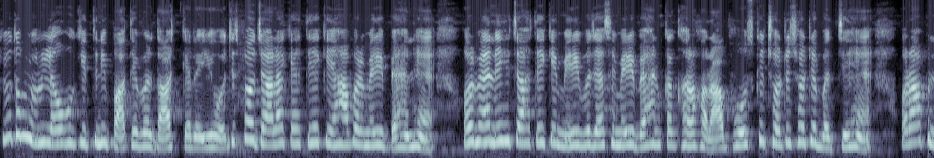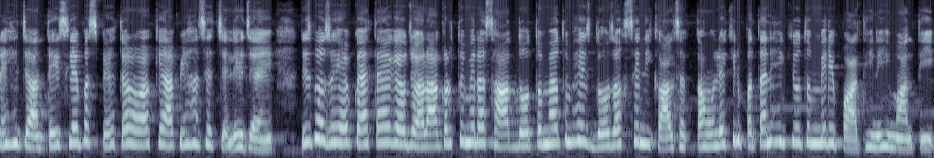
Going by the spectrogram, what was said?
क्यों तुम उन लोगों की इतनी बातें बर्दाश्त कर रही हो? जिस पर उजाला कहती है कि, यहाँ पर मेरी बहन है और मैं नहीं चाहती कि मेरी वजह से मेरी बहन का घर ख़राब हो, उसके छोटे छोटे बच्चे हैं और आप नहीं जानते, इसलिए बस बेहतर होगा कि आप यहाँ से चले जाएँ। जिस पर जहेब कहता है कि, उजाला, अगर तुम मेरा साथ दो तो मैं तुम्हें इस दो से निकाल सकता हूँ, लेकिन पता नहीं क्यों तुम मेरी बात ही नहीं मानती।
